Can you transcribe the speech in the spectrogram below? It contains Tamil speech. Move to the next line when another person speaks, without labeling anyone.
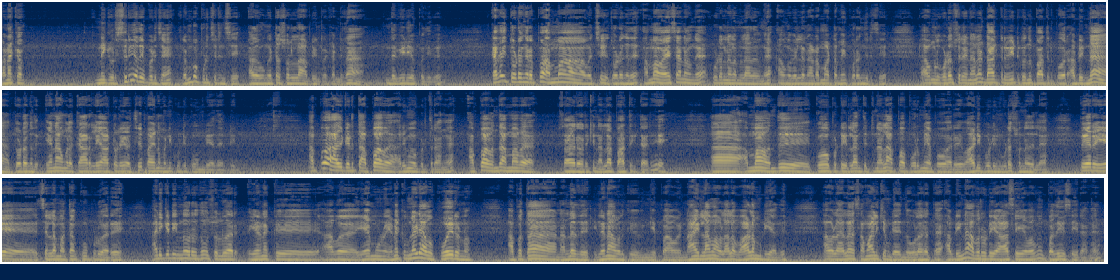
வணக்கம். இன்னைக்கு ஒரு சிறுகதை படித்தேன் ரொம்ப பிடிச்சிருந்துச்சி. அதை உங்ககிட்ட சொல்லலாம் அப்படின்ற கண்டு தான் இந்த வீடியோ பதிவு. கதை தொடங்குறப்ப அம்மா வச்சு தொடங்குது. அம்மா வயசானவங்க உடல்நலம் இல்லாதவங்க அவங்க வெளில நடமாட்டமே குறைஞ்சிருச்சு. அவங்களுக்கு உடம்பு சரியினாலும் டாக்டர் வீட்டுக்கு வந்து பார்த்துட்டு போவார் அப்படின்னு தான் தொடங்குது. ஏன்னா அவங்கள கார்லேயோ ஆட்டோலையோ வச்சு பயணம் பண்ணி கூட்டி போக முடியாது அப்படின்னு. அப்போ அதுக்கடுத்து அப்பாவை அறிமுகப்படுத்துகிறாங்க அப்பா வந்து அம்மாவை சாகிற வரைக்கும் நல்லா பார்த்துக்கிட்டாரு. அம்மா வந்து கோவப்பட்டு எல்லாம் திட்டினாலும் அப்பா பொறுமையாக போவார். வாடி போடின்னு கூட சொன்னதில்லை. பேரையே செல்லமாக தான் கூப்பிடுவார். அடிக்கடி இன்னொரு இதுவும் சொல்லுவார். எனக்கு அவள் ஏன் எனக்கு முன்னாடி அவள் போயிடணும் அப்போ தான் நல்லது. இல்லைன்னா அவளுக்கு இங்கே இப்போ அவள் நான் இல்லாமல் அவளால் வாழ முடியாது. அவளால் சமாளிக்க முடியாது இந்த உலகத்தை அப்படின்னு அவருடைய ஆசையவும் பதிவு செய்கிறாங்க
